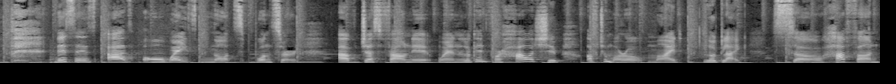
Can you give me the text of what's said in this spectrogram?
this is, as always, not sponsored. I've just found it when looking for how a ship of tomorrow might look like. So, have fun!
